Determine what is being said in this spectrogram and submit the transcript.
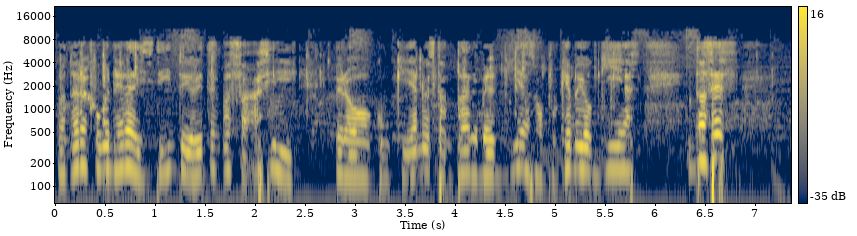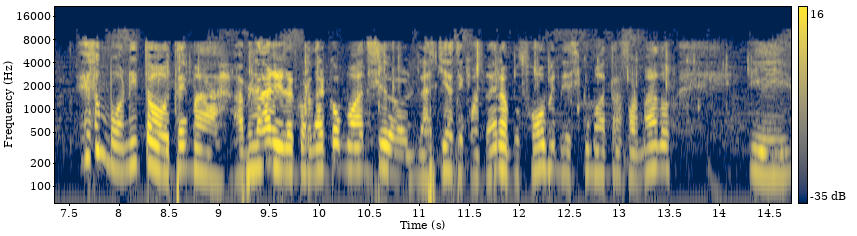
cuando era joven era distinto y ahorita es más fácil, pero como que ya no es tan padre ver guías o por qué veo guías. Entonces, es un bonito tema hablar y recordar cómo han sido las guías de cuando éramos jóvenes y cómo ha transformado y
